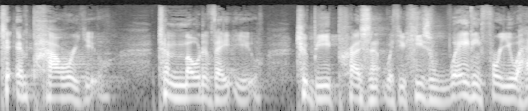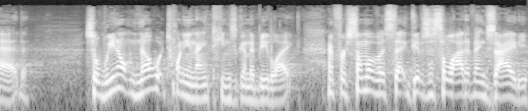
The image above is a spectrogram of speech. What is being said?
to empower you, to motivate you, to be present with you. He's waiting for you ahead. So we don't know what 2019 is going to be like. And for some of us, that gives us a lot of anxiety.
